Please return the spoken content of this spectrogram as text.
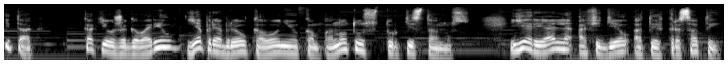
Итак, как я уже говорил, я приобрел колонию Camponotus turkestanus. И я реально офигел от их красоты.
